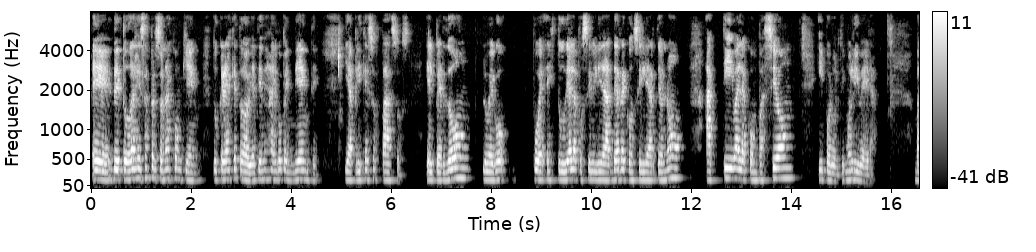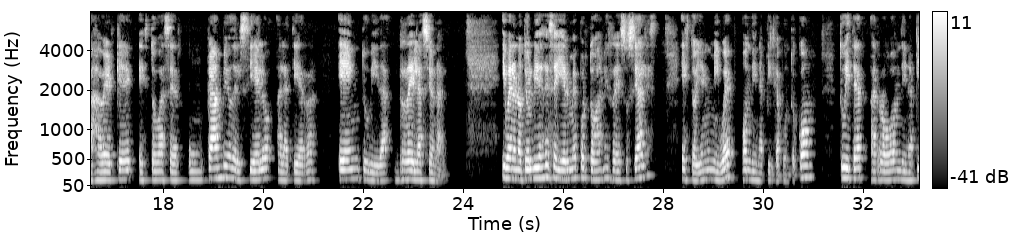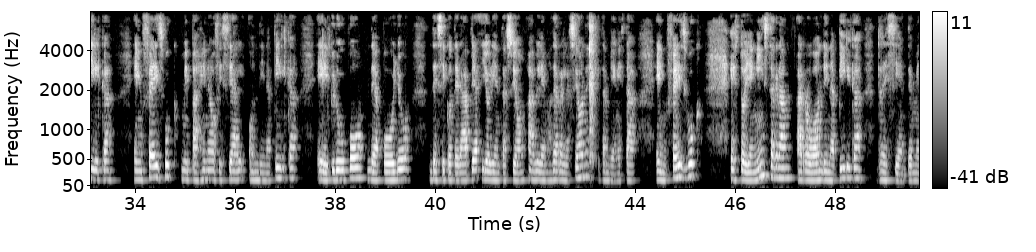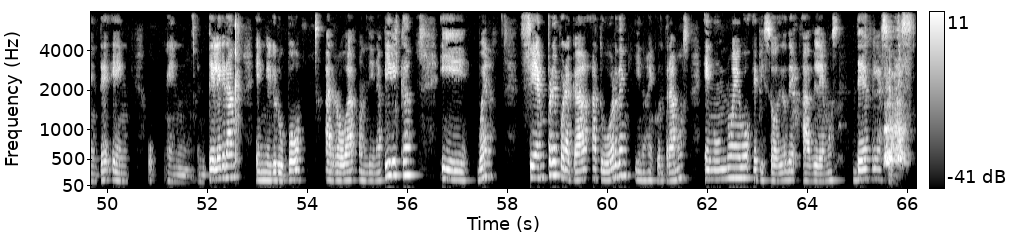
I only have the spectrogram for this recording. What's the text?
eh, de todas esas personas con quien tú creas que todavía tienes algo pendiente y aplica esos pasos. El perdón, luego pues estudia la posibilidad de reconciliarte o no, activa la compasión y por último libera. Vas a ver que esto va a ser un cambio del cielo a la tierra en tu vida relacional. Y bueno, no te olvides de seguirme por todas mis redes sociales. Estoy en mi web ondinapilca.com, Twitter arroba ondinapilca, en Facebook mi página oficial ondinapilca el grupo de apoyo de psicoterapia y orientación Hablemos de Relaciones, que también está en Facebook. Estoy en Instagram, arroba ondinapilca, recientemente en, en, Telegram, en el grupo arroba ondinapilca. Y bueno, siempre por acá a tu orden y nos encontramos en un nuevo episodio de Hablemos de Relaciones.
